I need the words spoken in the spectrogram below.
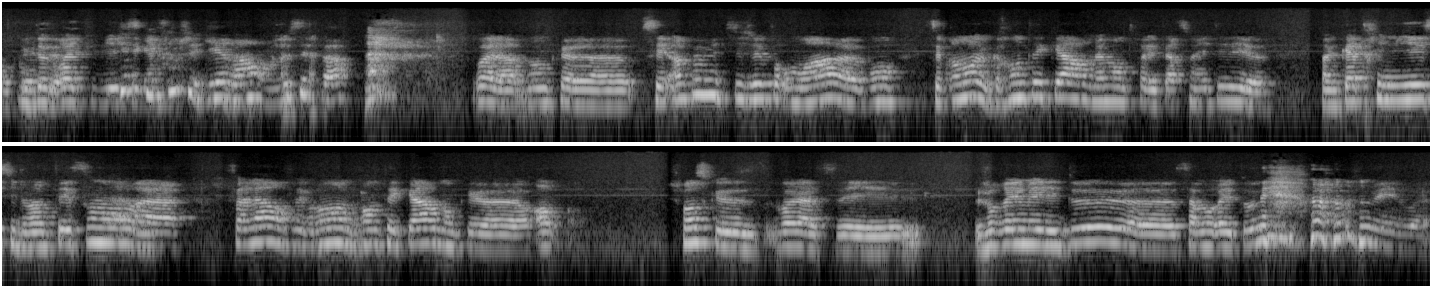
en Il fait. devrait être publié Qu'est-ce chez qu'il fout chez Guérin? On ne sait pas. Voilà, donc euh, c'est un peu mitigé pour moi. Euh, bon, c'est vraiment le grand écart même entre les personnalités. Enfin, Catherine Sylvain Tesson. Ah oui. Enfin là, on fait vraiment un grand écart. Donc, en- je pense que voilà, c'est. J'aurais aimé les deux, ça m'aurait étonné. Mais voilà.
